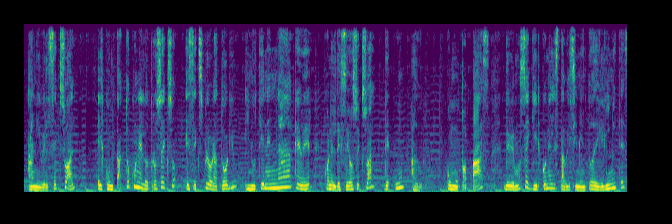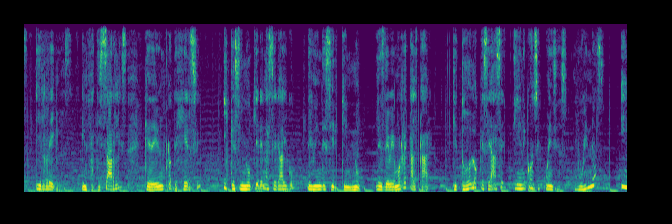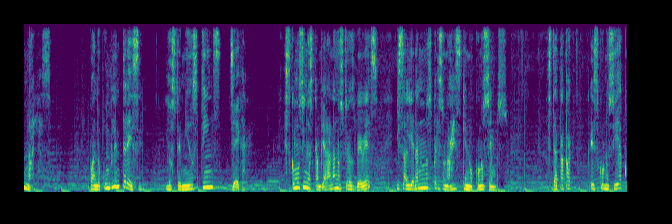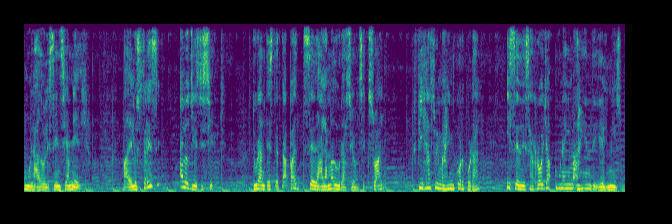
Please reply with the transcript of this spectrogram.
A nivel sexual, el contacto con el otro sexo es exploratorio y no tiene nada que ver con el deseo sexual de un adulto. Como papás debemos seguir con el establecimiento de límites y reglas, enfatizarles que deben protegerse y que si no quieren hacer algo deben decir que no. Les debemos recalcar que todo lo que se hace tiene consecuencias buenas y malas. Cuando cumplen 13, los temidos teens llegan es como si nos cambiaran a nuestros bebés y salieran unos personajes que no conocemos. Esta etapa es conocida como la adolescencia media. Va de los 13 a los 17. Durante esta etapa se da la maduración sexual, fijan su imagen corporal y se desarrolla una imagen de él mismo.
